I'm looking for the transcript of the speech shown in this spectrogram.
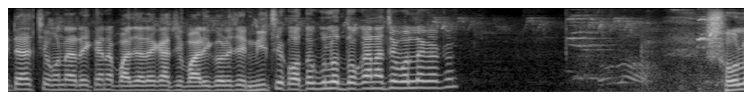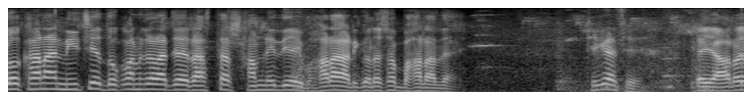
এটা হচ্ছে ওনার এখানে বাজারের কাছে বাড়ি করেছে। নিচে কতগুলো দোকান আছে বললে কাকা? ষোলোখানা নিচে দোকান করা আছে, রাস্তার সামনে দিয়ে ভাড়া আর কি, ওরা সব ভাড়া দেয়। ঠিক আছে? এই আরও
